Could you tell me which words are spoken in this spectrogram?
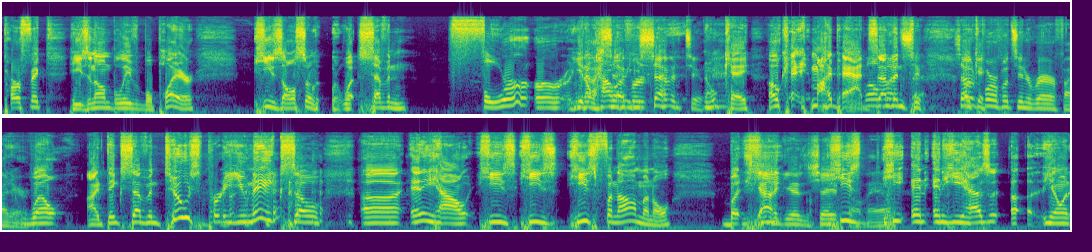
perfect. He's an unbelievable player. He's also what seven four or you know No, however he's 7'2". Okay, okay, my bad. Well, seven two. se- Seven okay. four puts you in a rarefied area. Well, I think seven two is pretty unique. So, uh, anyhow, he's he's he's phenomenal. But he's gotta get in shape, He's though, man. he and and he has a, a you know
